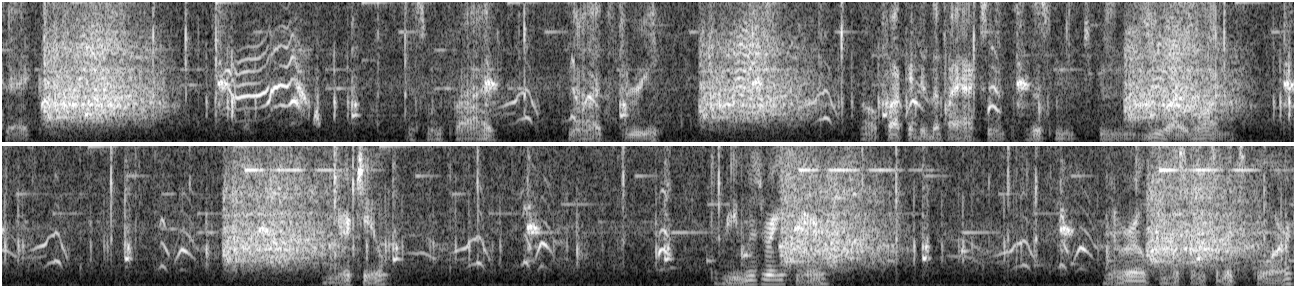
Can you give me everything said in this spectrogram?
Six. This one five. No, that's three. Oh fuck, I did that by accident. So this means you are one. You're two. Three was right here. Never opened this one, so it's four.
